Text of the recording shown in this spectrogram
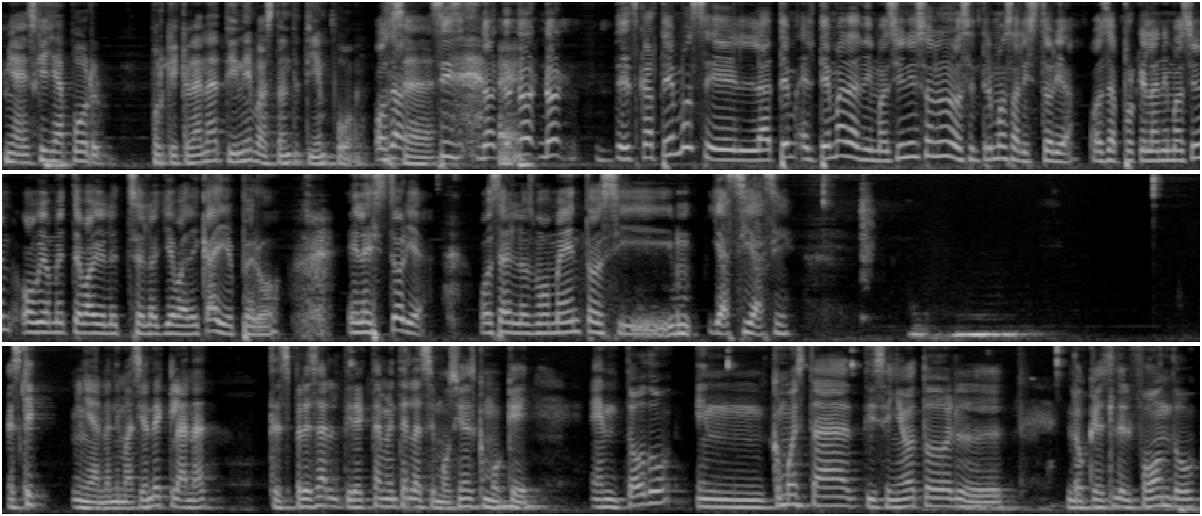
Mira, es que ya por. Porque Clana tiene bastante tiempo. O sea, sí, no, no, eh. no, no, descartemos el, el tema de animación y solo nos centremos a la historia. O sea, porque la animación, obviamente, Violet se lo lleva de calle, pero en la historia, o sea, en los momentos y, y así, así. Es que mira, la animación de Clannad te expresa directamente las emociones, como que en todo, en cómo está diseñado todo el, lo que es el fondo,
